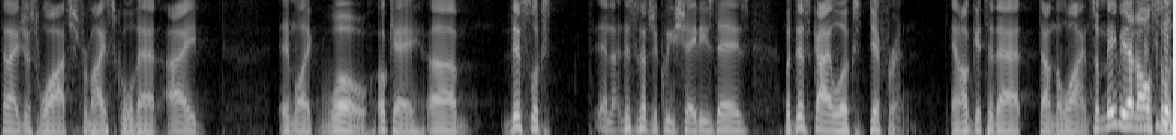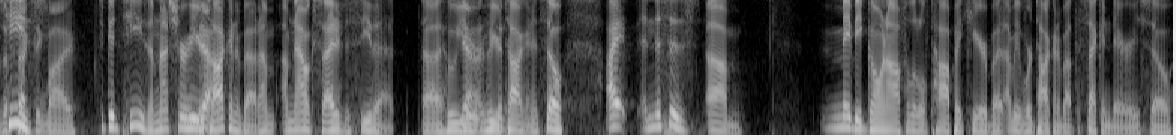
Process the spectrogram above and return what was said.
that I just watched from high school that I am like, whoa, okay, um, this looks, and this is such a cliche these days, but this guy looks different and I'll get to that down the line. So maybe that also is tease. affecting my. It's a good tease. I'm not sure who you're yeah. talking about. I'm I'm now excited to see that uh, who you're who you're and, talking. And so I and this is um, maybe going off a little topic here, but I mean we're talking about the secondary. So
